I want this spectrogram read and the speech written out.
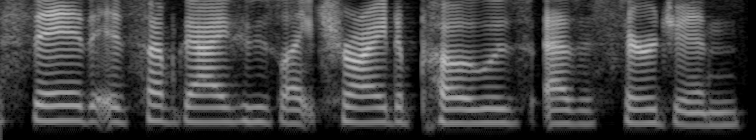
Sid is some guy who's like trying to pose as a surgeon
